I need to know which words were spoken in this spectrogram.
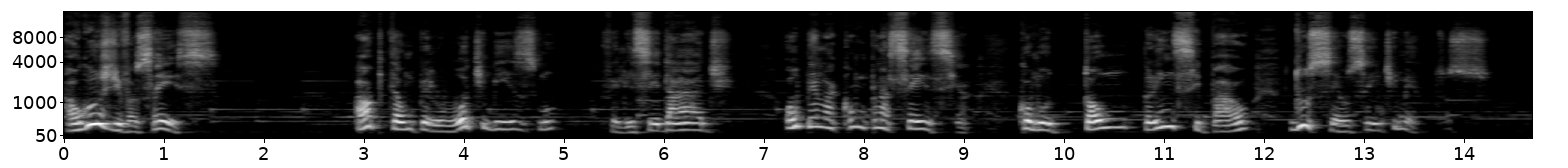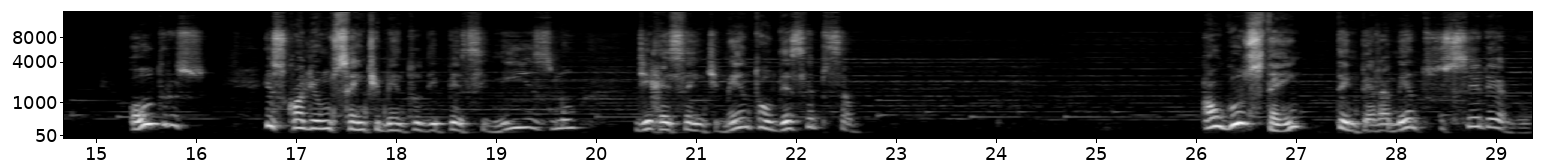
Alguns de vocês optam pelo otimismo, felicidade ou pela complacência como tom principal dos seus sentimentos. Outros escolhem um sentimento de pessimismo, de ressentimento ou decepção. Alguns têm temperamento sereno.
